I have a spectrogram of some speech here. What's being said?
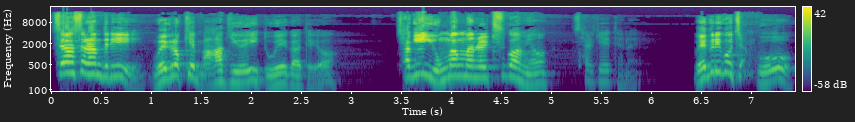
세상 사람들이 왜 그렇게 마귀의 노예가 되어 자기 욕망만을 추구하며 살게 되나요? 왜 그리고 자꾸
